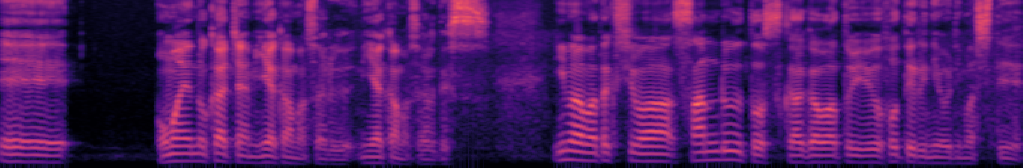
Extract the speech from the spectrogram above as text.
えー、お前の母ちゃん宮川勝宮川勝です。今私はサンルート須賀川というホテルにおりまして、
